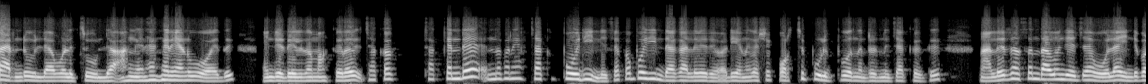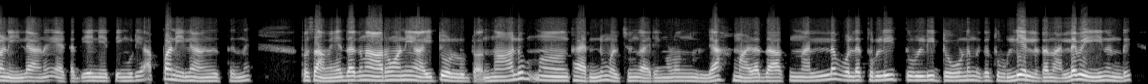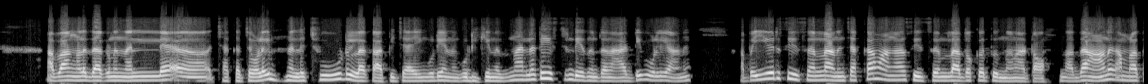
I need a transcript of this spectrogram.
കറണ്ടും ഇല്ല വെളിച്ചവും ഇല്ല. അങ്ങനെ അങ്ങനെയാണ് പോയത്. അതിന്റെ ഇടയിൽ മക്കൾ ചക്ക ചക്കന്റെ എന്താ പറയാ ചക്ക പൊരിയില്ലേ? ചക്ക പൊരി ഉണ്ടാക്കാനുള്ള പരിപാടിയാണ്. പക്ഷെ കുറച്ച് പുളിപ്പ് വന്നിട്ടുണ്ട് ചക്കക്ക്. നല്ലൊരു രസം ഉണ്ടാവും ചോദിച്ചാൽ ഓല അതിന്റെ പണിയിലാണ്. ഏട്ടത്തി അനിയത്തിയും കൂടി ആ പണിയിലാണ് നിൽക്കുന്നത് ഇപ്പൊ സമയം ഇതാക്കണ ആറു മണി ആയിട്ടുള്ളൂ കേട്ടോ എന്നാലും കരണ്ടും വെളിച്ചും കാര്യങ്ങളൊന്നുമില്ല. മഴ ഇതാക്കുന്ന നല്ല പോലെ തുള്ളി തുള്ളി ഇട്ടുകൊണ്ട് നിൽക്കുക തുള്ളിയല്ല നല്ല വെയിലുണ്ട് അപ്പൊ ഞങ്ങൾ ഇതാക്കണ നല്ല ചക്കച്ചോളയും നല്ല ചൂടുള്ള കാപ്പി ചായയും കൂടിയാണ് കുടിക്കുന്നത്. നല്ല ടേസ്റ്റ് ഉണ്ടായിരുന്നു കേട്ടോ അടിപൊളിയാണ്. അപ്പൊ ഈ ഒരു സീസണിലാണ് ചക്ക മാങ്ങ സീസണിൽ അതൊക്കെ തിന്നണം കേട്ടോ. അതാണ് നമ്മളെ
